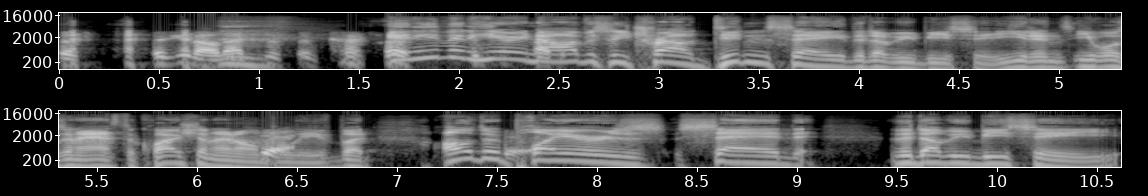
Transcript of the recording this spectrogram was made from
just, you know, that's just kind of, And even hearing now, obviously Trout didn't say the WBC. He didn't. He wasn't asked the question. I don't Yeah. believe, but other players said the WBC.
